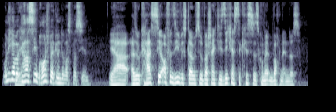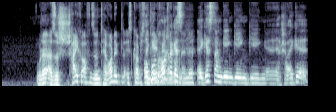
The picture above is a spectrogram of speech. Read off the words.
Und ich glaube, KSC Braunschweig könnte was passieren. Ja, also KSC-Offensive ist, glaube ich, so wahrscheinlich die sicherste Kiste des kompletten Wochenendes. Oder? Also Schalke-Offensive und Terodde ist, glaube ich, sein Obwohl Braunschweig Wochenende. äh, gestern gegen, gegen, gegen äh, Schalke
